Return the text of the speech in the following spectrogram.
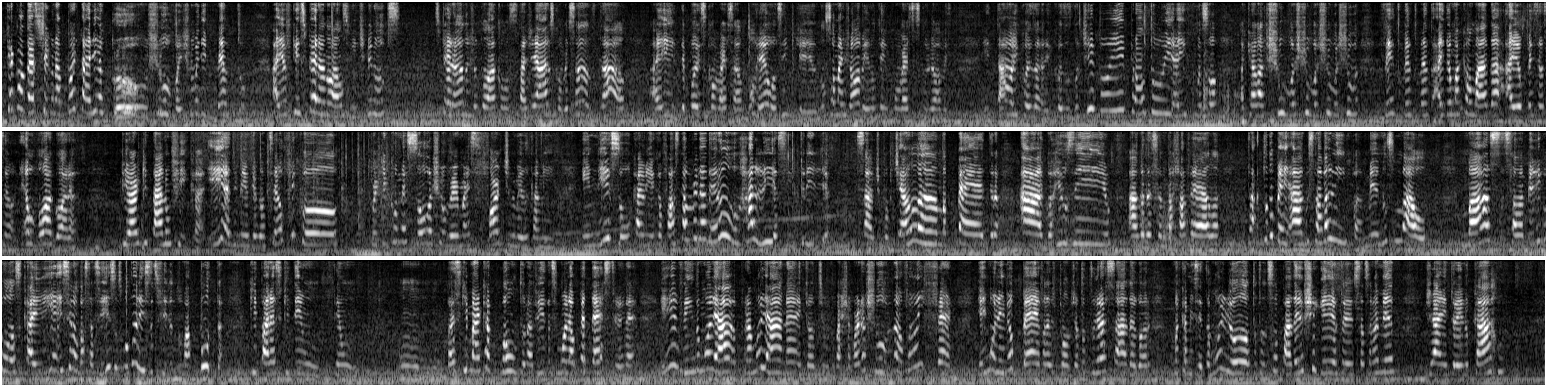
o que acontece? Chego na portaria, brum, chuva, chuva de vento. Aí eu fiquei esperando lá uns 20 minutos esperando junto lá com os estagiários, conversando e tal. Aí depois conversa morreu, assim, porque eu não sou mais jovem, não tenho conversas com jovens e tal, e, coisa, e coisas do tipo, e pronto, e aí começou aquela chuva, chuva, chuva, chuva, vento, vento, vento, aí deu uma acalmada, aí eu pensei assim, eu vou agora. Pior que tá, não fica. E adivinha o que aconteceu? Ficou! Porque começou a chover mais forte no meio do caminho. E nisso, o caminho que eu faço tá um verdadeiro rali, assim, trilha. Sabe? Tipo, tinha lama, pedra, água, riozinho, água descendo da favela tá, tudo bem, a água estava limpa, menos mal. Mas estava perigoso cair. E aí, se não bastasse isso, os motoristas, filho de uma puta, que parece que tem um. Tem um, um parece que marca ponto na vida se molhar o pedestre, né? E vindo molhar pra molhar, né? Então tive que baixar guarda-chuva. Não, foi um inferno. E aí molhei meu pé, falei, pronto, já tô desgraçada agora. Uma camiseta molhou, tô toda sopada. Aí eu cheguei, entrei no estacionamento, já entrei no carro.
